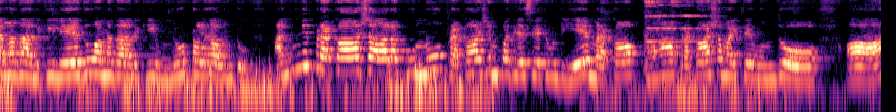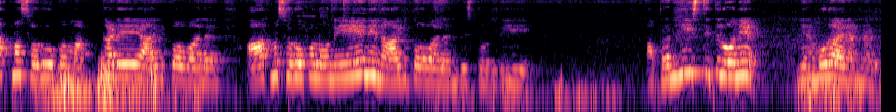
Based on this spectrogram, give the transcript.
అన్నదానికి లేదు అన్నదానికి న్యూట్రల్గా ఉంటూ అన్ని ప్రకాశాలకును ప్రకాశింపజేసేటువంటి ఏ మకా మహాప్రకాశం అయితే ఉందో ఆ ఆత్మస్వరూపం అక్కడే ఆగిపోవాలి. ఆత్మస్వరూపంలోనే నేను ఆగిపోవాలనిపిస్తుంది. ఆ బ్రహ్మీ స్థితిలోనే ఈయన మూడు ఆయన అన్నాడు.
